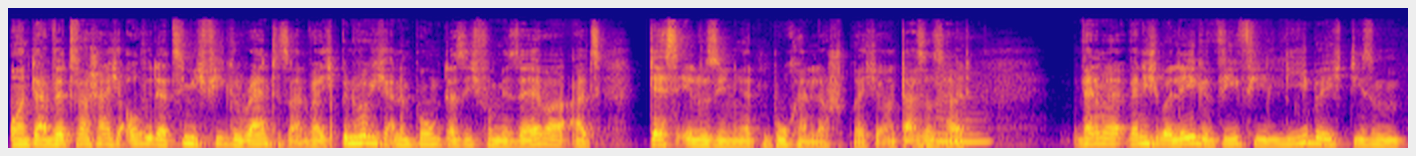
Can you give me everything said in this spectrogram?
Und da wird wahrscheinlich auch wieder ziemlich viel gerantet sein, weil ich bin wirklich an dem Punkt, dass ich von mir selber als desillusionierten Buchhändler spreche. Und das mhm. ist halt, mhm. wenn, wenn ich überlege, wie viel Liebe ich diesem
